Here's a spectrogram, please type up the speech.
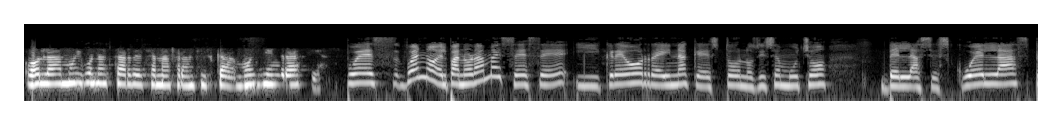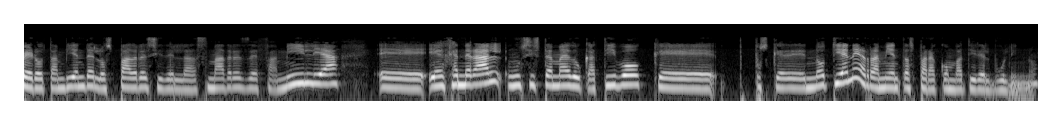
Hola, muy buenas tardes, Ana Francisca. Muy bien, gracias. Pues bueno, el panorama es ese y creo, Reina, que esto nos dice mucho de las escuelas, pero también de los padres y de las madres de familia, eh, y en general un sistema educativo que pues que no tiene herramientas para combatir el bullying, ¿no?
